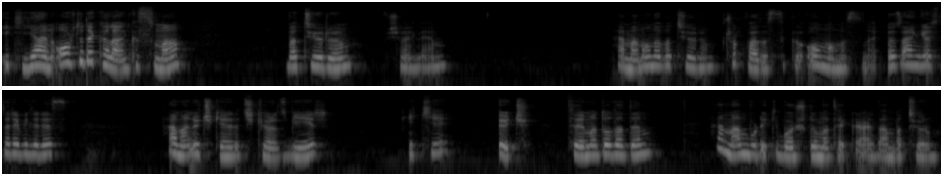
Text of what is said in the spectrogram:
2 yani ortada kalan kısma batıyorum. Şöyle. Hemen ona batıyorum. Çok fazla sıkı olmamasına özen gösterebiliriz. Hemen 3 kere de çıkıyoruz. 1 2 3 tığıma doladım. Hemen buradaki boşluğuma tekrardan batıyorum.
